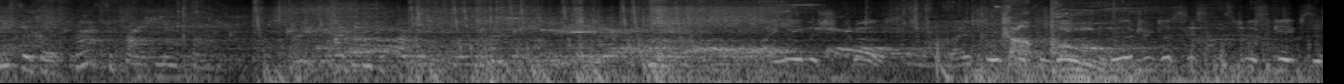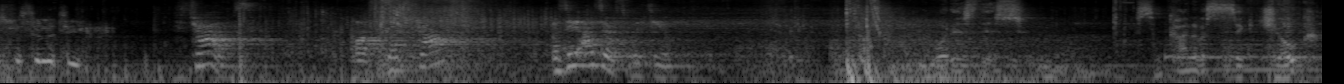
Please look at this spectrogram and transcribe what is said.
This is a classified network. Identify My name is Strauss. My associate conveys urgent assistance to escape this facility. Strauss. Oscar Strauss? Are the others with you? What is this? Some kind of a sick joke?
